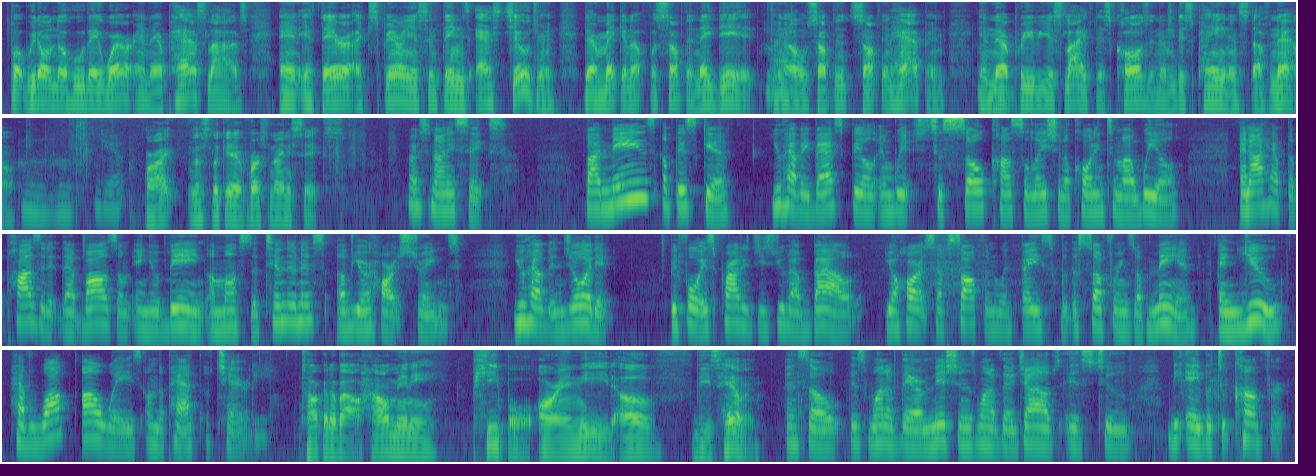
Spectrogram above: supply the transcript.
But we don't know who they were in their past lives. And if they're experiencing things as children, they're making up for something they did. You know, something something happened in their mm-hmm. previous life that's causing them this pain and stuff now. Mm-hmm. Yeah. All right, let's look at verse 96. Verse 96 By means of this gift, you have a vast field in which to sow consolation according to my will, and I have deposited that balsam in your being amongst the tenderness of your heartstrings. You have enjoyed it. Before its prodigies, you have bowed. Your hearts have softened when faced with the sufferings of men, and you have walked always on the path of charity. talking about how many people are in need of these healing. And so it's one of their missions, one of their jobs is to be able to comfort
